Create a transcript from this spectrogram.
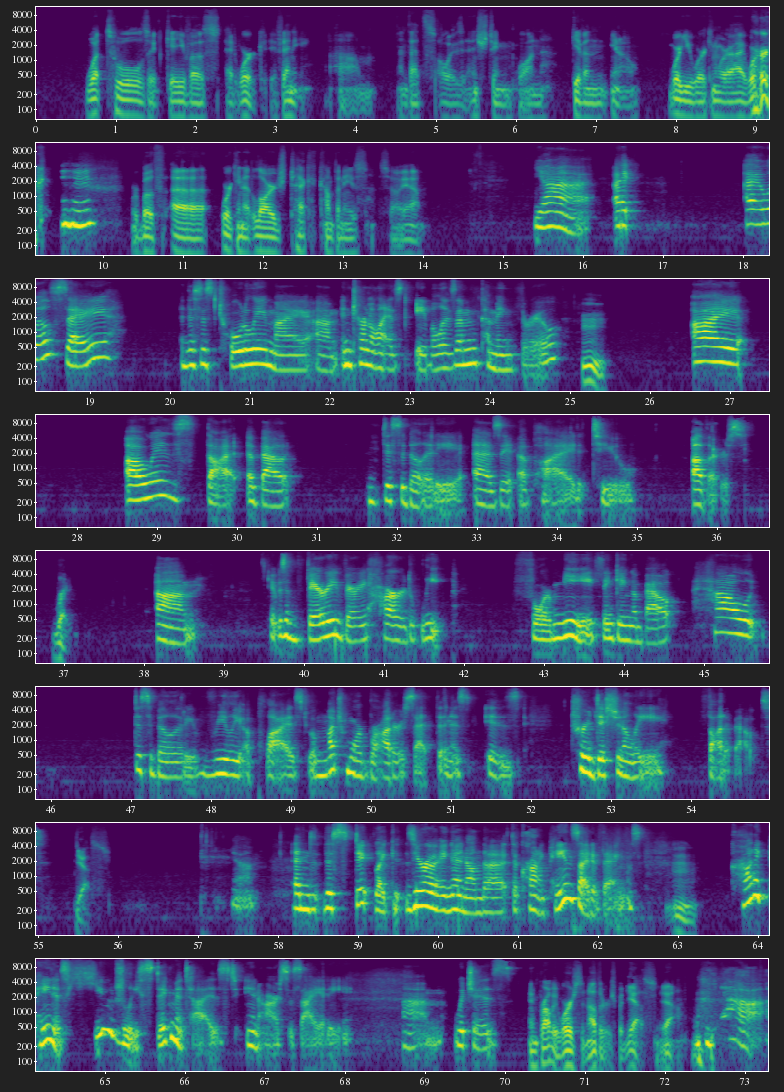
what tools it gave us at work, if any. Um, and that's always an interesting one, given you know where you work and where I work. Mhm. We're both uh, working at large tech companies, so yeah. Yeah. I I will say and this is totally my um, internalized ableism coming through. Mm, I always thought about disability as it applied to others. right. um, it was a very, very hard leap for me thinking about how disability really applies to a much more broader set than is is traditionally thought about. Yes. Yeah. And the stick like zeroing in on the the chronic pain side of things, Mm, chronic pain is hugely stigmatized in our society, um, which is and probably worse than others, but yes, yeah. yeah,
